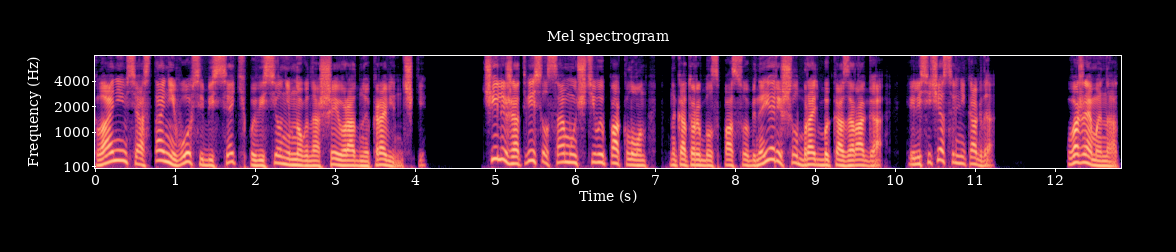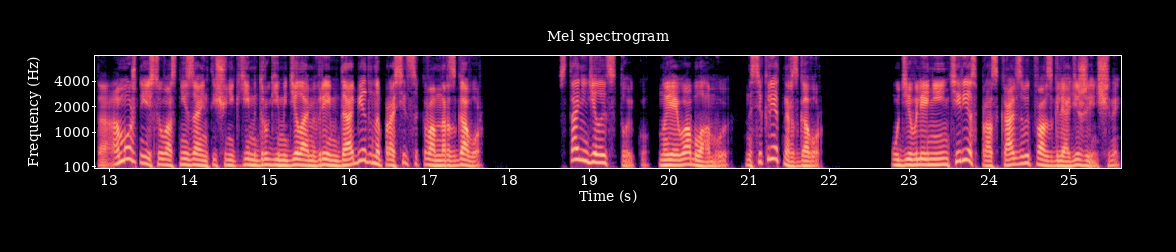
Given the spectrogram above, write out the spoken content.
Кланяемся, а Стани вовсе без всяких повисел немного на шею родной кровиночки. Чили же отвесил самый учтивый поклон, на который был способен, и я решил брать быка за рога. Или сейчас, или никогда. Уважаемая Ната, а можно, если у вас не занят еще никакими другими делами время до обеда, напроситься к вам на разговор? Стани делает стойку, но я его обламываю. На секретный разговор. Удивление и интерес проскальзывает во взгляде женщины.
